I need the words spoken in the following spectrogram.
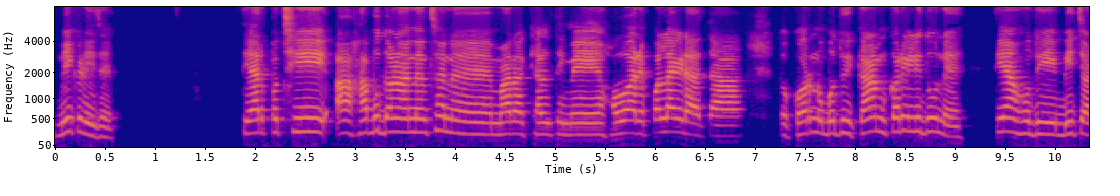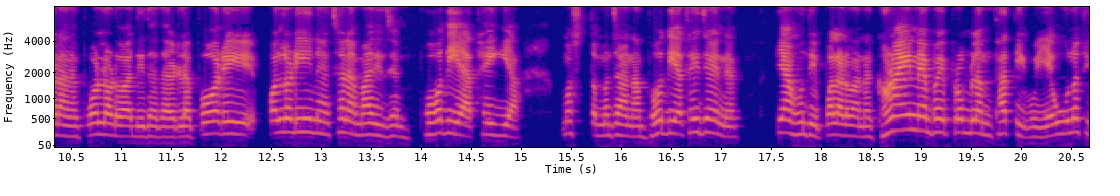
નીકળી જાય. ત્યાર પછી આ સાબુદાણાને છે ને મારા ખ્યાલથી મેં સવારે પલાળ્યા હતા, તો ઘરનું બધું કામ કરી લીધું ને, ત્યાં સુધી બિચારાને પલળવા દીધા હતા. એટલે પરી પલળીને છે ને મારી જેમ ભોદિયા થઈ ગયા, મસ્ત મજાના ભોદિયા થઈ જાય ને ત્યાં સુધી પલાળવાના ઘણાયને ભાઈ પ્રોબ્લેમ થતી હોય. એવું નથી.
